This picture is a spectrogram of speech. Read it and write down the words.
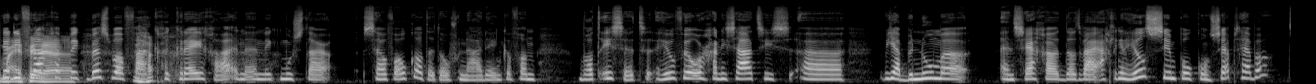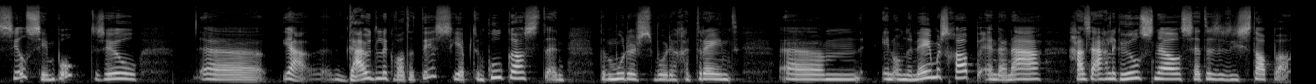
Ja, die even, vraag heb ik best wel vaak gekregen. En, en ik moest daar zelf ook altijd over nadenken van wat is het? Heel veel organisaties eh, ja, benoemen en zeggen dat wij eigenlijk een heel simpel concept hebben. Het is heel simpel. Het is heel eh, ja, duidelijk wat het is. Je hebt een koelkast en de moeders worden getraind ehm, in ondernemerschap. En daarna gaan ze eigenlijk heel snel, zetten ze die stappen.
